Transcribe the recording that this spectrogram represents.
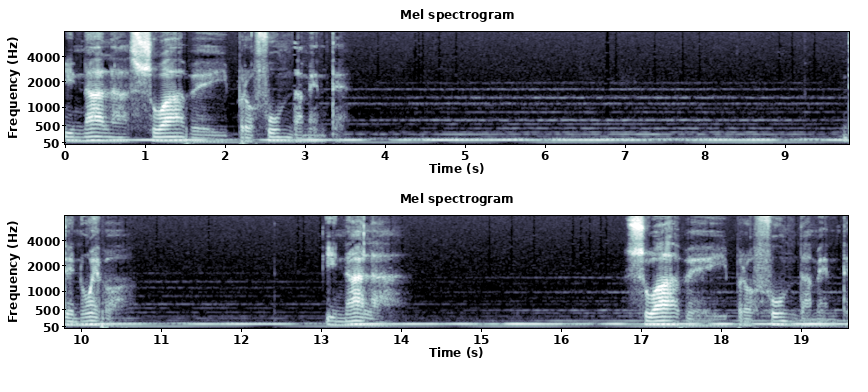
Inhala suave y profundamente. De nuevo, inhala suave y profundamente.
